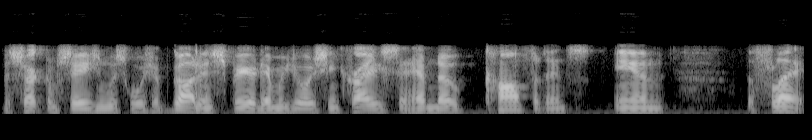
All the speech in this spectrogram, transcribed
the circumcision which worship God in spirit and rejoice in Christ and have no confidence in the flesh.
